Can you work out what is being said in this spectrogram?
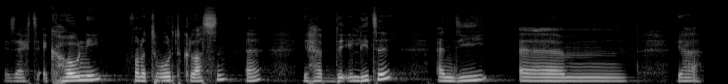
Hij zegt, ik hou niet van het woord klassen. Hè. Je hebt de elite en die, um, ja,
